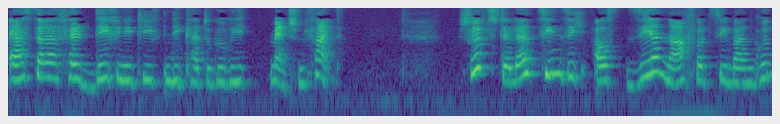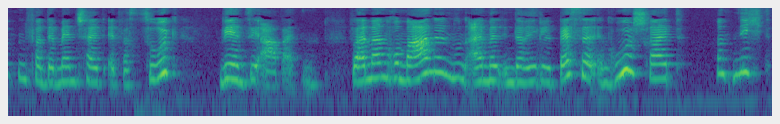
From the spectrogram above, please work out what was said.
Ersterer fällt definitiv in die Kategorie Menschenfeind. Schriftsteller ziehen sich aus sehr nachvollziehbaren Gründen von der Menschheit etwas zurück, während sie arbeiten, weil man Romane nun einmal in der Regel besser in Ruhe schreibt und nicht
